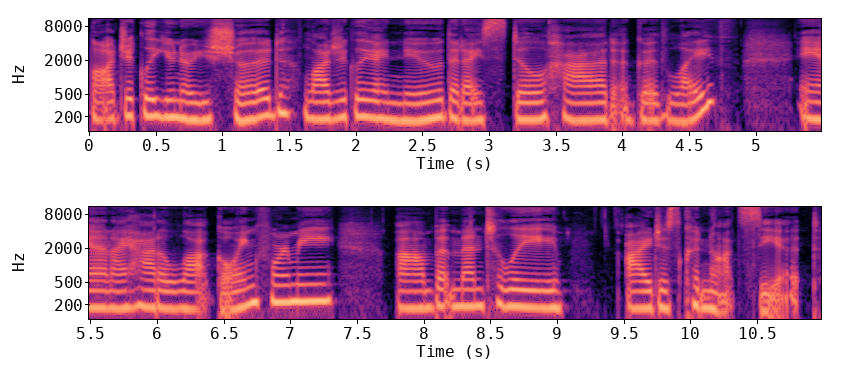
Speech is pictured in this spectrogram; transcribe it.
logically, you know you should. Logically, I knew that I still had a good life and I had a lot going for me. Um, but mentally, I just could not see it.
